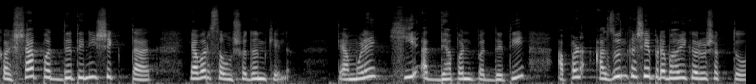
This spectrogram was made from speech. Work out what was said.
कशा पद्धतीने शिकतात यावर संशोधन केलं. त्यामुळे ही अध्यापन पद्धती आपण अजून कशी प्रभावी करू शकतो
